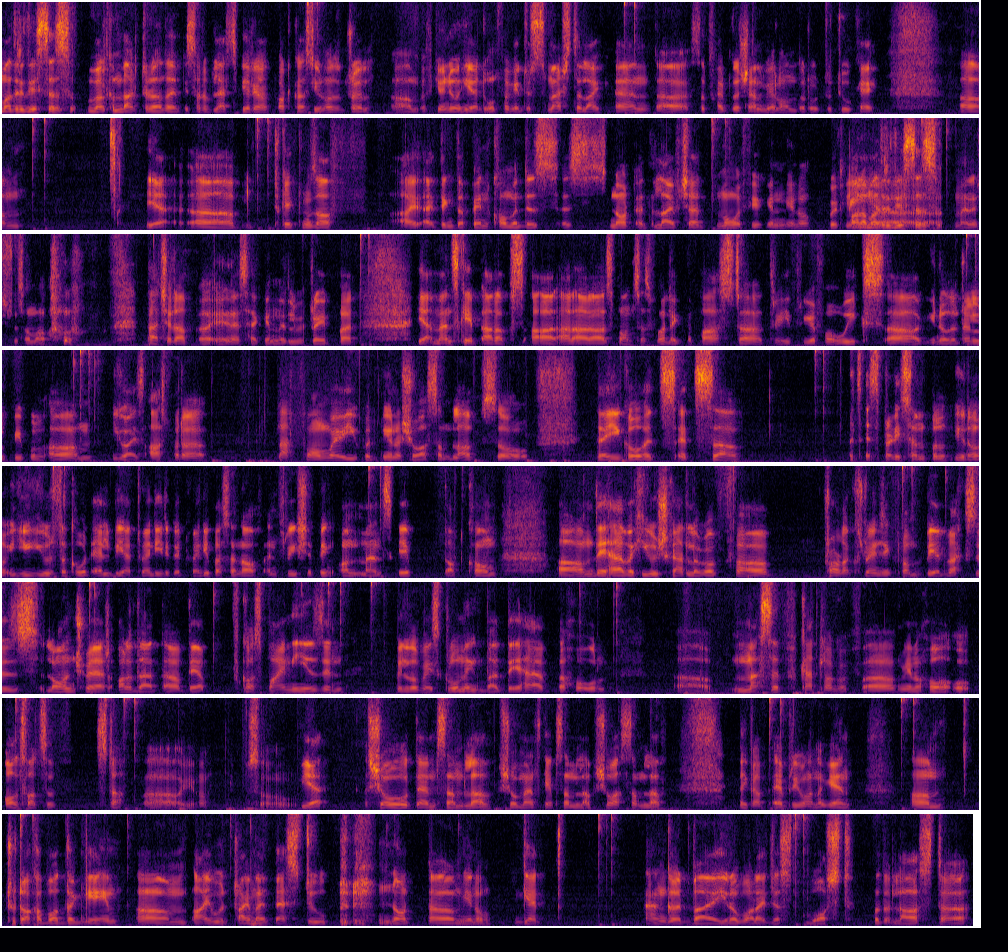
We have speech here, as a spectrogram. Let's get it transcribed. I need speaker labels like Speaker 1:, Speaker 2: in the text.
Speaker 1: Hola is welcome back to another episode of Let's Be Real podcast. You know the drill. Um, if you're new here, don't forget to smash the like and uh, subscribe to the channel. We are on the road to 2K. Um, yeah, uh, to kick things off, I, I think the pinned comment is is not at the live chat. Mo, if you can, you know, quickly Madridistas. Uh, manage to somehow patch it up uh, in a second, it'll be great. But yeah, Manscaped are, ups, are, are, are our sponsors for like the past uh, three three or four weeks. Uh, you know the drill, people. Um, you guys asked for a platform where you could you know show us some love. So there you go. It's it's. Uh, it's, it's pretty simple. You know, you use the code LBR20 to get 20% off and free shipping on Um, they have a huge catalog of uh, products ranging from beard waxes, loungewear, all of that. Uh, they are, of course, pioneers in below waist grooming, but they have a whole uh, massive catalog of uh, you know all, all, sorts of stuff. Uh, you know, so yeah, show them some love, show Manscaped some love, show us some love. Pick up everyone again. Um, to talk about the game, um, I would try my best to not um, you know get angered by you know what I just watched for the last, uh,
